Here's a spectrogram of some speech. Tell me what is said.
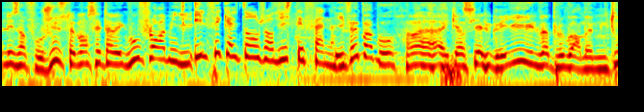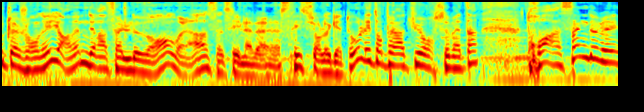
Les infos, justement, c'est avec vous, Flora Midi. Il fait quel temps aujourd'hui, Stéphane? Il fait pas beau, voilà, avec un ciel gris, il va pleuvoir même toute la journée, il y aura même des rafales de vent, voilà, ça c'est la, la cerise sur le gâteau. Les températures ce matin, 3 à 5 degrés.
